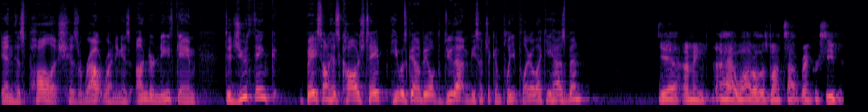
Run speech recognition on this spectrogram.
in his polish, his route running, his underneath game. Did you think, based on his college tape, he was going to be able to do that and be such a complete player like he has been? Yeah, I mean, I had Waddle as my top ranked receiver.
